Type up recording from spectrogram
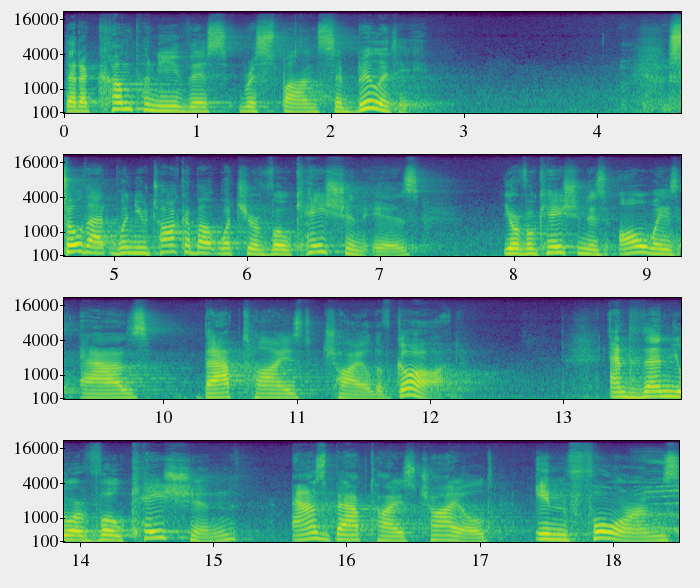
that accompany this responsibility. So that when you talk about what your vocation is, your vocation is always as baptized child of God. And then your vocation as baptized child informs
